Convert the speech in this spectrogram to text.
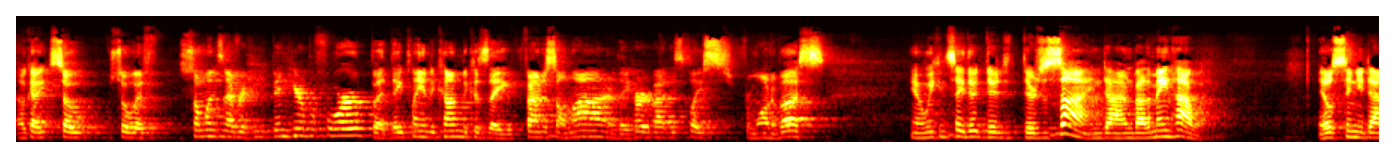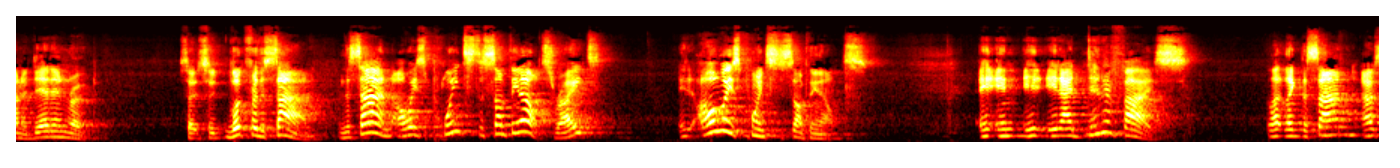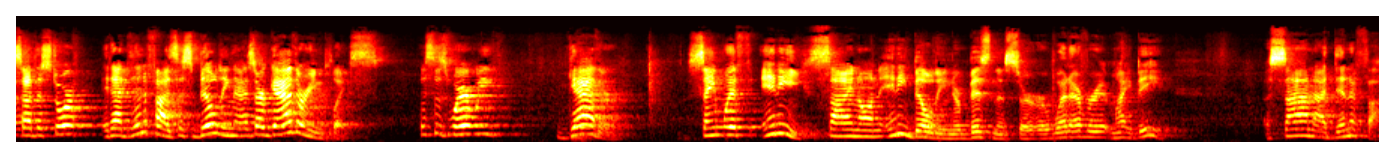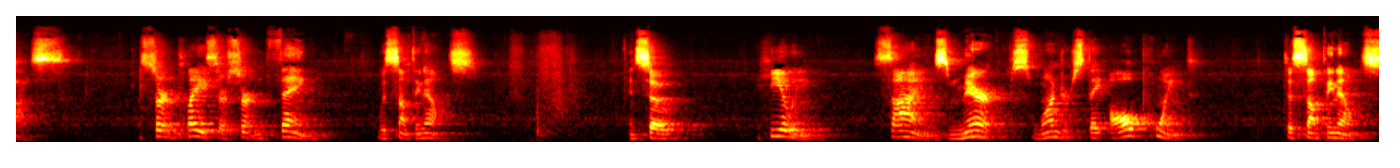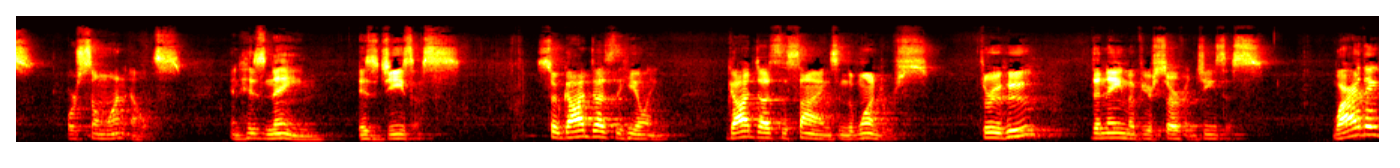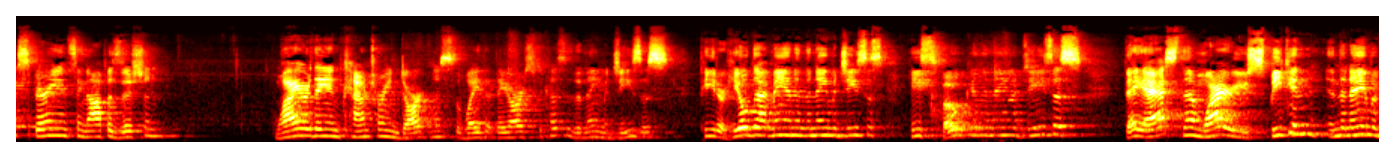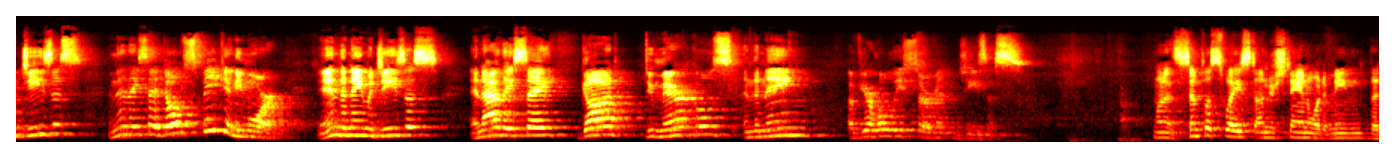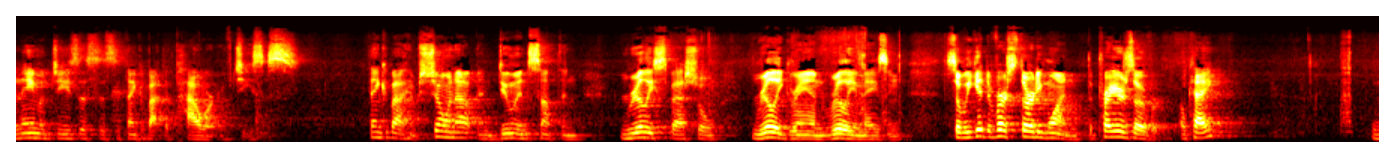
Okay, so so if someone's never been here before, but they plan to come because they found us online or they heard about this place from one of us, you know, we can say that there's, a sign down by the main highway. It'll send you down a dead end road. So, so look for the sign. And the sign always points to something else, right? It always points to something else. And, and it, it identifies like the sign outside the store, it identifies this building as our gathering place. This is where we gather. Same with any sign on any building or business or, or whatever it might be. A sign identifies a certain place or a certain thing with something else. And so, healing, signs, miracles, wonders, they all point to something else or someone else. And his name is Jesus. So God does the healing, God does the signs and the wonders. Through who? The name of your servant Jesus. Why are they experiencing opposition? Why are they encountering darkness the way that they are? It's because of the name of Jesus. Peter healed that man in the name of Jesus. He spoke in the name of Jesus. They asked them, Why are you speaking in the name of Jesus? And then they said, Don't speak anymore in the name of Jesus. And now they say, God, do miracles in the name of your holy servant Jesus. One of the simplest ways to understand what it means, the name of Jesus, is to think about the power of Jesus. Think about him showing up and doing something really special, really grand, really amazing. So we get to verse 31. The prayer's over, okay?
